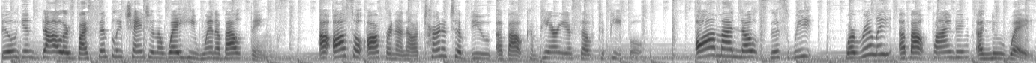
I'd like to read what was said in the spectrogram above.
billion dollars by simply changing the way he went about things. I also offering an alternative view about comparing yourself to people. All my notes this week were really about finding a new way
